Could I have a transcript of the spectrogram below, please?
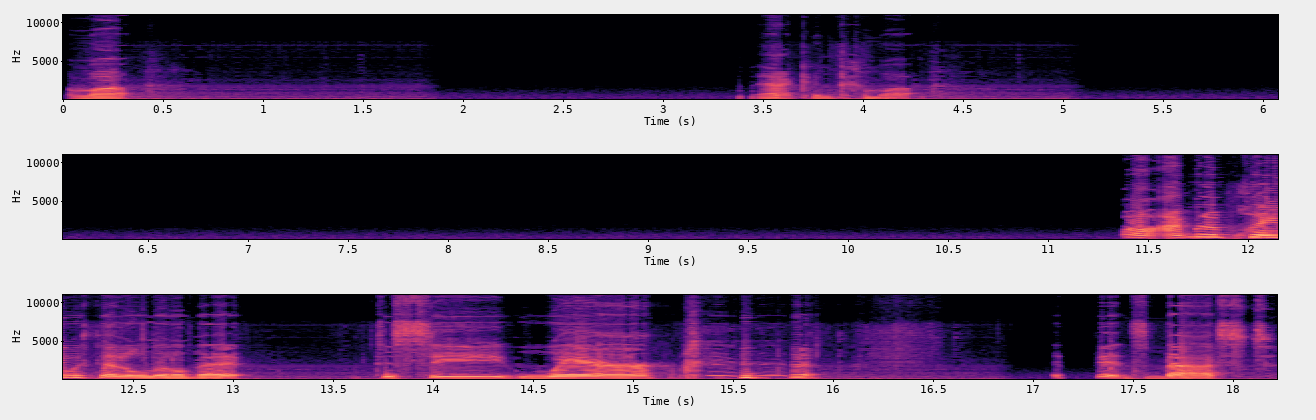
Come up. That can come up. Well, I'm going to play with it a little bit to see where it fits best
